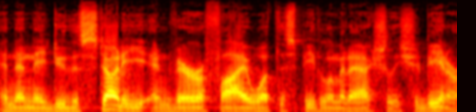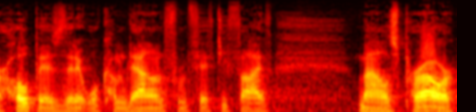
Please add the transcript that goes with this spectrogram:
and then they do the study and verify what the speed limit actually should be. And our hope is that it will come down from 55 miles per hour.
